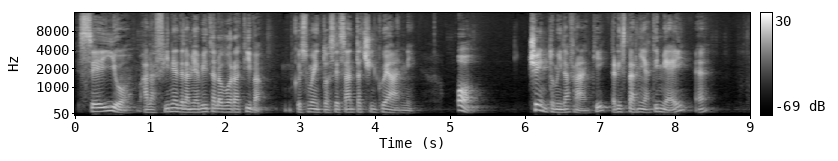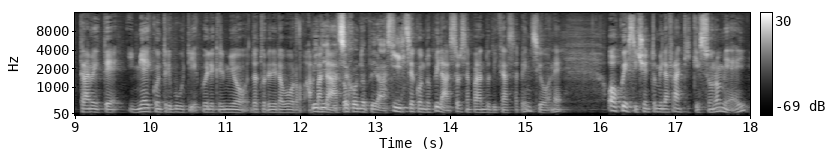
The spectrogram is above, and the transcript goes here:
Se io alla fine della mia vita lavorativa, in questo momento ho 65 anni, ho 100.000 franchi risparmiati miei, eh, tramite i miei contributi e quelli che il mio datore di lavoro ha Quindi il pagato, secondo pilastro. il secondo pilastro, stiamo parlando di cassa pensione, ho questi 100.000 franchi che sono miei,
